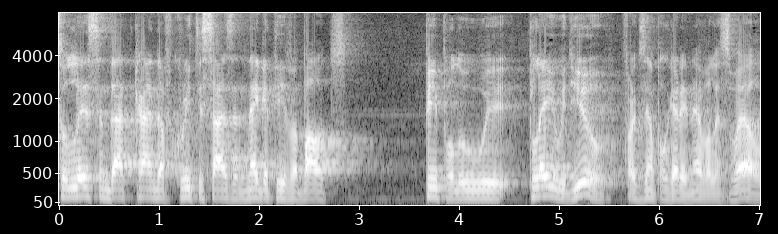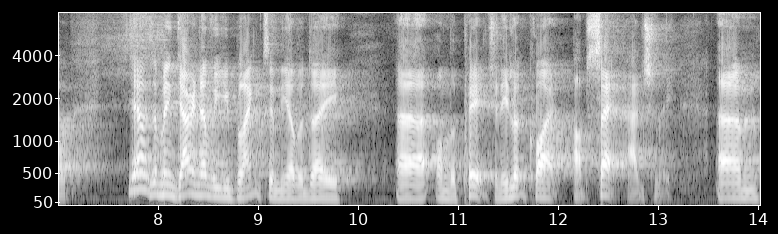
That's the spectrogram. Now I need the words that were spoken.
to listen that kind of criticize and negative about people who we play with you. For example, Gary Neville as well. Yeah, I mean, Gary Neville, you blanked him the other day uh, on the pitch, and he looked quite upset actually, Um,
